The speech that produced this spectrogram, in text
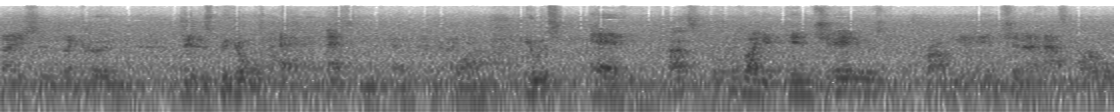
nice as I could. Made this big old head, and, and, and, I it was heavy. That's cool. It was like an inch. It was probably an inch and a half marble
